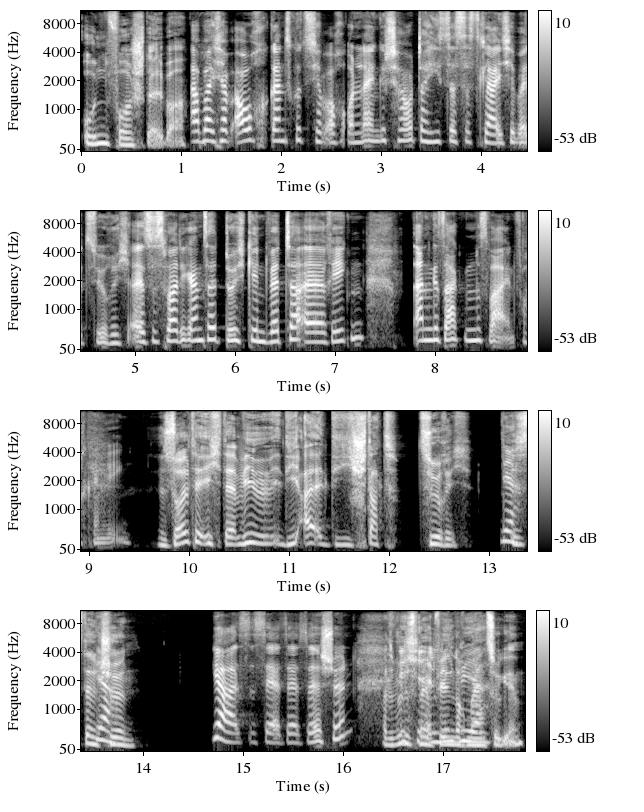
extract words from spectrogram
unvorstellbar. Aber ich habe auch ganz kurz, ich habe auch online geschaut, da hieß das das gleiche bei Zürich. Also es war die ganze Zeit durchgehend Wetter, äh, Regen angesagt und es war einfach kein Regen. Sollte ich, der, wie die, die Stadt Zürich, Ja, ist es denn ja. schön? Ja, es ist sehr, sehr, sehr schön. Also würdest du mir äh, empfehlen, noch liebe mal ja- hinzugehen?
